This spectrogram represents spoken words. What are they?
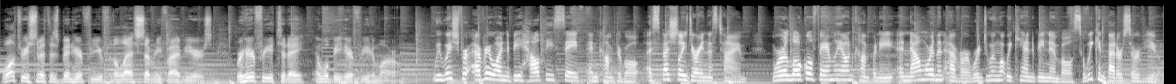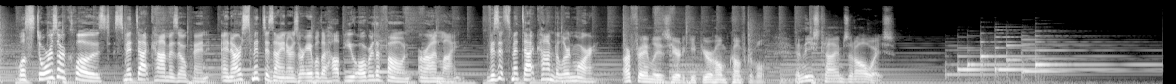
Walter E. Smithe has been here for you for the last 75 years. We're here for you today, and we'll be here for you tomorrow. We wish for everyone to be healthy, safe, and comfortable, especially during this time. We're a local family owned company, and now more than ever, we're doing what we can to be nimble so we can better serve you. While stores are closed, Smithe.com is open, and our Smithe designers are able to help you over the phone or online. Visit Smithe.com to learn more. Our family is here to keep your home comfortable in these times and always.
